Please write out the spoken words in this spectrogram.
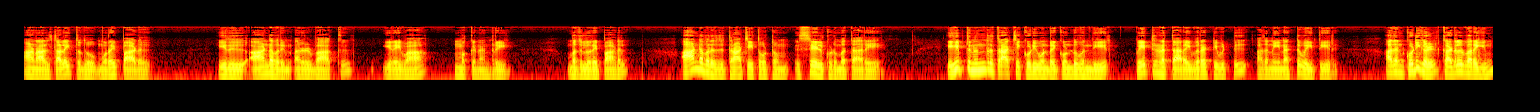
ஆனால் தலைத்ததோ முறைப்பாடு. இது ஆண்டவரின் அருள்வாக்கு. இறைவா உமக்கு நன்றி. பதிலுரை பாடல். ஆண்டவரது திராட்சை தோட்டம் இஸ்ரேல் குடும்பத்தாரே எகிப்து நின்று திராட்சை கொடி ஒன்றை கொண்டு வந்தீர். வேற்றினத்தாரை விரட்டிவிட்டு அதனை நட்டு வைத்தீர். அதன் கொடிகள் கடல் வரையும்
